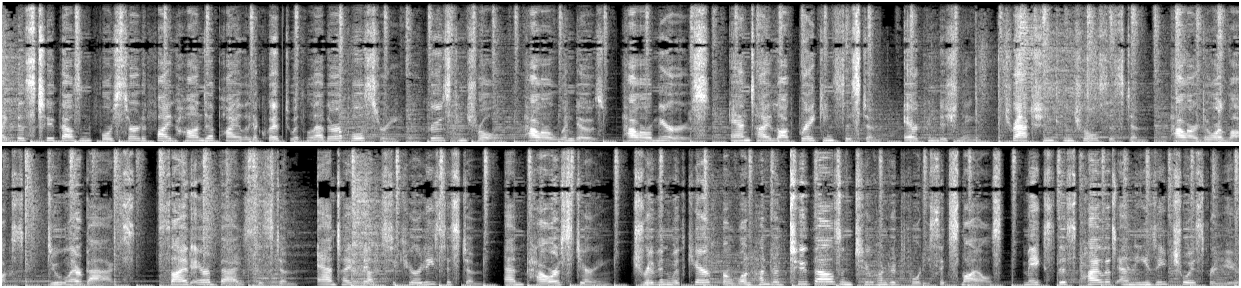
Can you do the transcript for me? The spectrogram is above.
like this 2004 certified Honda Pilot equipped with leather upholstery, cruise control, power windows, power mirrors, anti-lock braking system, air conditioning, traction control system, power door locks, dual airbags, side airbag system, anti-theft security system, and power steering, driven with care for 102,246 miles, makes this Pilot an easy choice for you.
